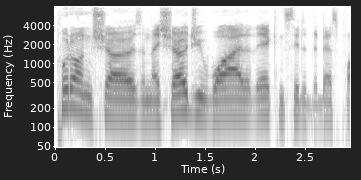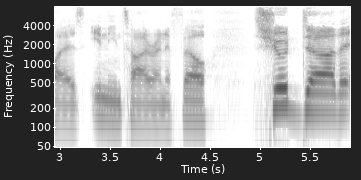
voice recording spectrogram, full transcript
put on shows, and they showed you why that they're considered the best players in the entire NFL. Should uh, the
